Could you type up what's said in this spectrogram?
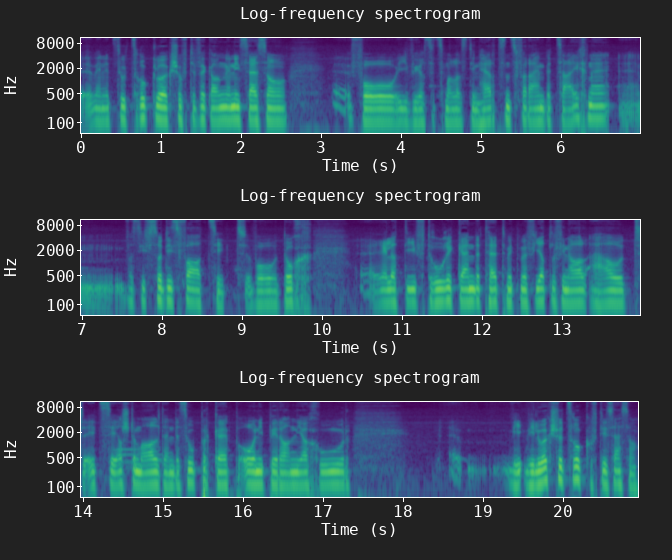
wenn jetzt du zurückschaust auf die vergangene Saison, von, ich würde es jetzt mal als deinen Herzensverein bezeichnen. Ähm, was ist so dein Fazit, wo doch äh, relativ traurig geendet hat mit einem Viertelfinal-Out, jetzt das erste Mal dann der Supercup ohne Piranha Chur. Äh, wie, wie schaust du zurück auf die Saison?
